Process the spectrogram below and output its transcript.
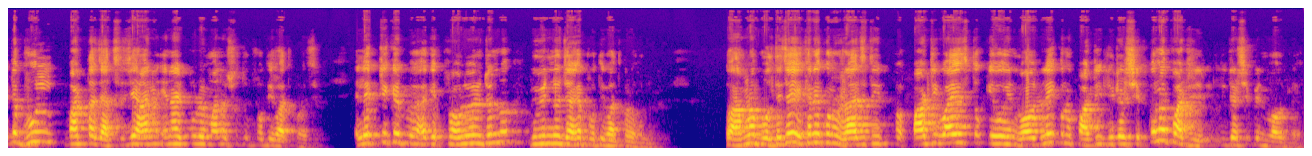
এটা ভুল বার্তা যাচ্ছে যে এনআইপুরের মানুষ শুধু প্রতিবাদ করেছে। ইলেকট্রিকের আগে প্রবলেমের জন্য বিভিন্ন জায়গায় প্রতিবাদ করা হলো। তো আমরা বলতে চাই, এখানে কোনো রাজনীতি পার্টি ওয়াইজ তো কেউ ইনভলভ নেই, কোনো পার্টি লিডারশিপ কোনো পার্টি লিডারশিপ ইনভলভ নেই।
